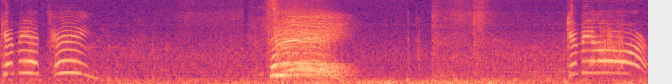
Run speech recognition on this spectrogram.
Give me a T! T! Give me an R!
